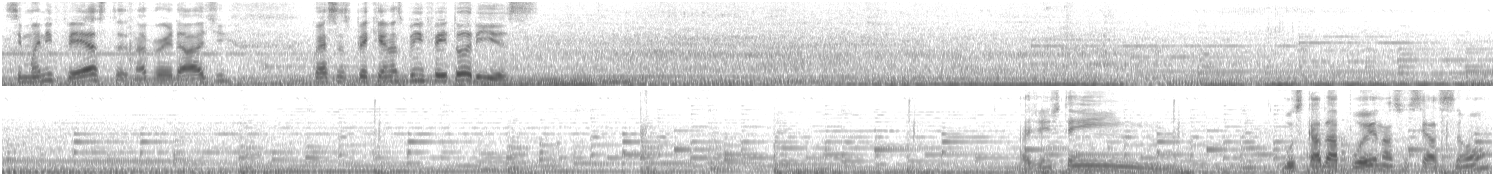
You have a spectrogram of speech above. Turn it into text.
Se manifesta, na verdade, com essas pequenas benfeitorias. Tem buscado apoio na associação.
